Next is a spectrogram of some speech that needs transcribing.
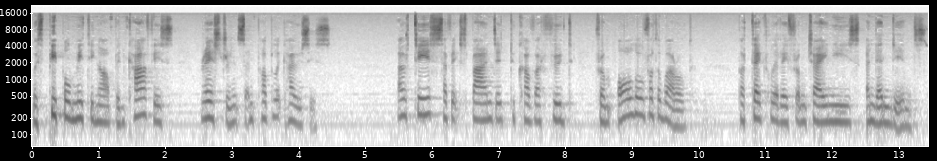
with people meeting up in cafes, restaurants, and public houses. Our tastes have expanded to cover food from all over the world, particularly from Chinese and Indians.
